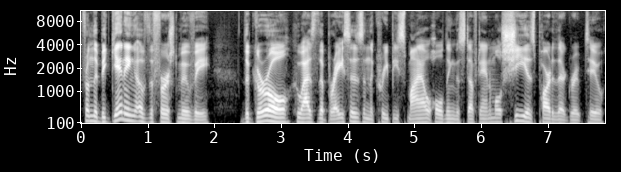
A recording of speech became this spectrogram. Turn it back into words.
from the beginning of the first movie, the girl who has the braces and the creepy smile holding the stuffed animal. She is part of their group too,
